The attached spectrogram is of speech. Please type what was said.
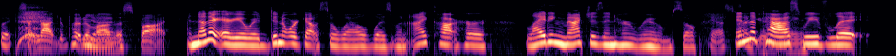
like, So not to put him Yeah. on the spot. Another area where it didn't work out so well was when I caught her lighting matches in her room. So Yeah, in the past, thing. we've lit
